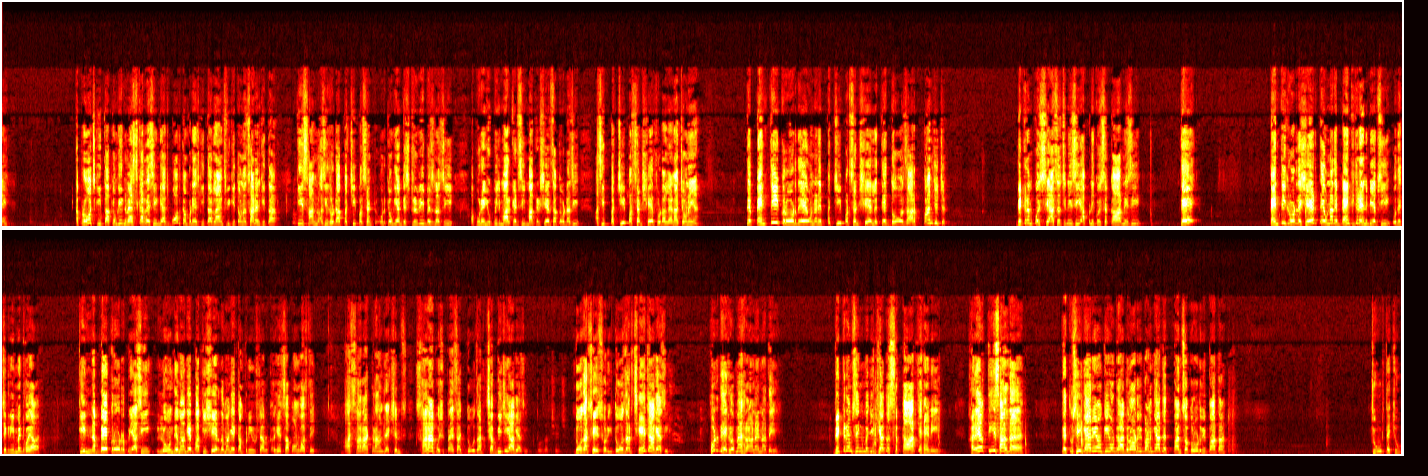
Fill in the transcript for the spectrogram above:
ਅਪਰੋਚ ਕੀਤਾ ਕਿਉਂਕਿ ਇਨਵੈਸਟ ਕਰ ਰਹੇ ਸੀ ਇੰਡੀਆ 'ਚ ਬਹੁਤ ਕੰਪਨੀਆਂ 'ਚ ਕੀਤਾ ਰਿਲਾਇੰਸ ਵੀ ਕੀਤਾ ਉਹਨਾਂ ਸਾਰਿਆਂ 'ਚ ਕੀਤਾ। ਕਿ ਸਾਨੂੰ ਅਸੀਂ ਤੁਹਾਡਾ 25% ਹੁਣ ਕਿਉਂਕਿ ਇਹ ਡਿਸਟਿਲਰੀ ਬਿਜ਼ਨਸ ਸੀ, ਆਹ ਪੂਰੇ ਯੂਪੀ 'ਚ ਮਾਰਕੀਟ ਸੀ ਮਾਰਕੀਟ ਸ਼ੇਅਰ ਸਭ ਤੋਂ ਵੱਡਾ ਸੀ। ਅਸੀਂ 25% ਸ਼ੇਅਰ ਤੁਹਾਡਾ ਲੈਣਾ ਚਾਹੁੰਦੇ ਆ ਤੇ 35 ਕਰੋੜ ਦੇ ਉਹਨਾਂ ਨੇ 25% ਸ਼ੇਅਰ ਲਿੱਤੇ 2005 'ਚ। ਵਿਕਰਮ ਕੋਈ ਸਿਆਸਤ 'ਚ ਨਹੀਂ ਸੀ, ਆਪਣੀ ਕੋਈ ਸਰਕਾਰ ਨਹੀਂ ਸੀ। ਤੇ 35 ਕਰੋੜ ਦੇ ਸ਼ੇਅਰ ਤੇ ਉਹਨਾਂ ਦੇ ਬੈਂਕ ਜਿਹੜਾ ਐਨਬੀਐਫਸੀ ਉਹਦੇ 'ਚ ਐਗਰੀਮੈਂਟ ਹੋਇਆ ਕਿ 90 ਕਰੋੜ ਰੁਪਇਆ ਅਸੀਂ ਲੋਨ ਦੇਵਾਂਗੇ, ਬਾਕੀ ਸ਼ੇਅਰ ਦੇਵਾਂਗੇ ਕੰਪਨੀ ਨੂੰ ਹਿੱਸਾ ਪਾਉਣ ਵਾਸਤੇ। ਆ ਸਾਰਾ ਟ੍ਰਾਂਜੈਕਸ਼ਨ ਸਾਰਾ ਕੁਝ ਪੈਸਾ 2026 'ਚ ਹੀ ਆ ਗਿਆ ਸੀ। 2006 ਚ। 2006 ਸੌਰੀ 2006 'ਚ ਆ ਗਿਆ ਸੀ। ਹੁਣ ਦੇਖ ਲਓ ਮੈਂ ਹੈਰਾਨ ਇਹਨਾਂ ਤੇ। ਵਿਕਰਮ ਸਿੰਘ ਮਜੀਠੀਆ ਤਾਂ ਸਰਕਾਰ 'ਚ ਹੈ ਨਹੀਂ। ਹਲੇ ਉਹ 30 ਸਾਲ ਦਾ ਹੈ। ਤੇ ਤੁਸੀਂ ਕਹਿ ਰਹੇ ਹੋ ਕਿ ਉਹ ਡਰੱਗ ਲਾਰਡ ਵੀ ਬਣ ਗਿਆ ਤੇ 500 ਕਰੋੜ ਵੀ ਪਾਤਾ। ਝੂਠ ਤੇ ਝੂਠ।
